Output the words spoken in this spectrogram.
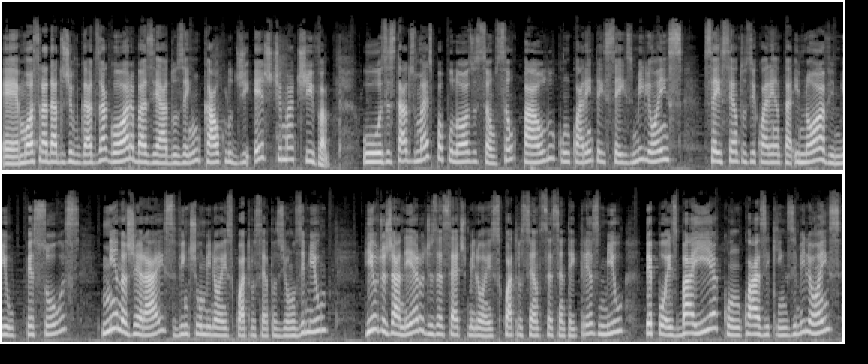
É, mostra dados divulgados agora, baseados em um cálculo de estimativa. Os estados mais populosos são São Paulo, com 46 milhões 649 mil pessoas, Minas Gerais, 21 milhões 411 mil, Rio de Janeiro, 17 milhões 463 mil, depois Bahia, com quase 15 milhões,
